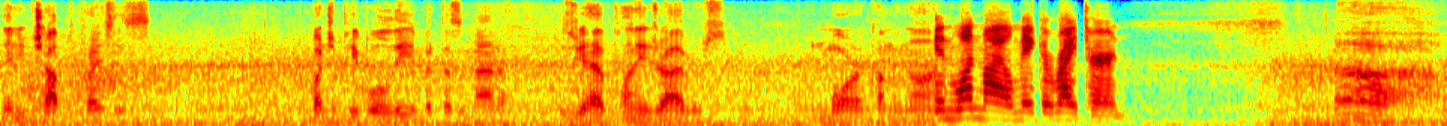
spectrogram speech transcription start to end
then you chop the prices. A bunch of people will leave, but it doesn't matter because you have plenty of drivers and more are coming on. In one mile, make a right turn. Oh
